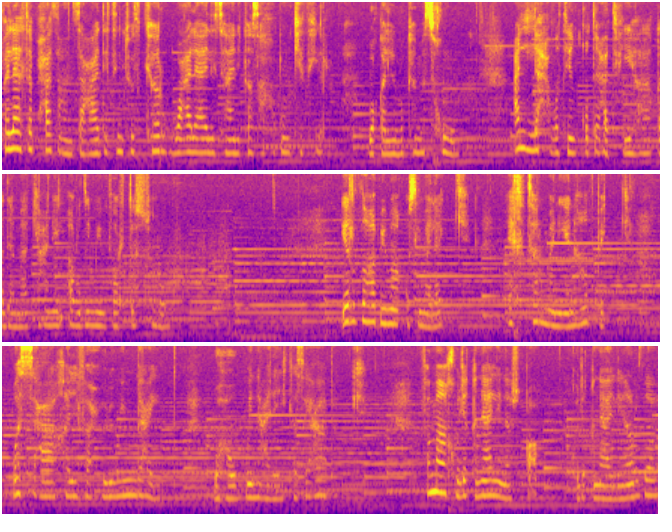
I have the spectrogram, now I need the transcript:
فلا تبحث عن سعادة تذكر وعلى لسانك سخط كثير وقلبك مسخون. عن لحظة قطعت فيها قدماك عن الأرض من فرط السرور. ارضى بما قسم لك اختر من ينهض بك واسعى خلف حلم بعيد. وهون عليك صعابك. فما خلقنا لنشقى خلقنا لنرضى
